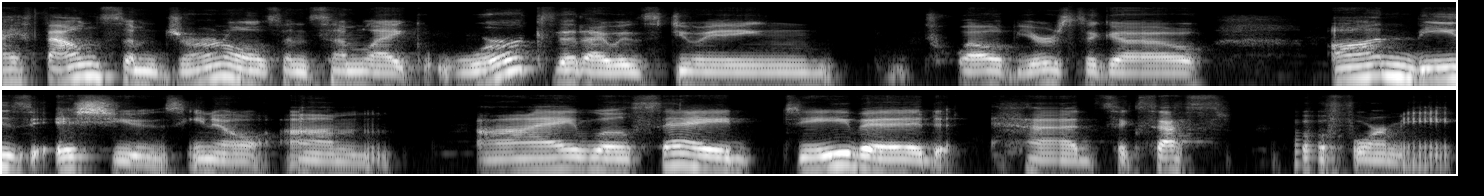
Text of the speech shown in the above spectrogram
I found some journals and some like work that I was doing 12 years ago on these issues. You know, um, I will say David had success before me.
